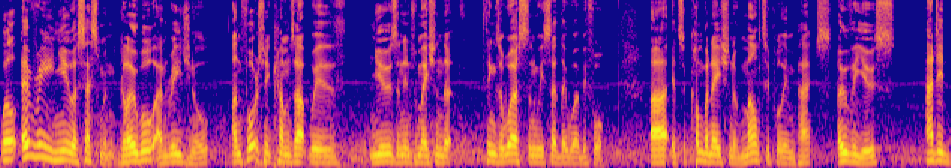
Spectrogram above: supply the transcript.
Well, every new assessment, global and regional, unfortunately comes up with news and information that things are worse than we said they were before. Uh, it's a combination of multiple impacts, overuse, added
